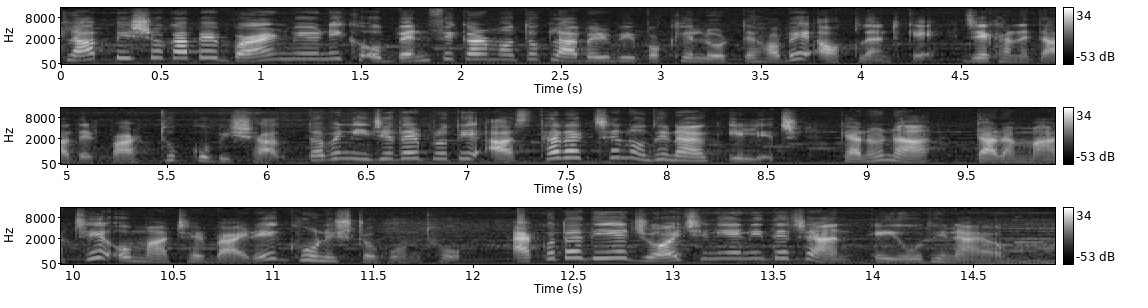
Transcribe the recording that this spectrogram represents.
ক্লাব বিশ্বকাপে বার্ন মিউনিক ও বেনফিকার মতো ক্লাবের বিপক্ষে লড়তে হবে অকল্যান্ডকে, যেখানে তাদের পার্থক্য বিশাল। তবে নিজেদের প্রতি আস্থা রাখছেন অধিনায়ক ইলিচ, কেননা তারা মাঠে ও মাঠের বাইরে ঘনিষ্ঠ বন্ধু। একতা দিয়ে জয় ছিনিয়ে নিতে চান এই অধিনায়ক।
